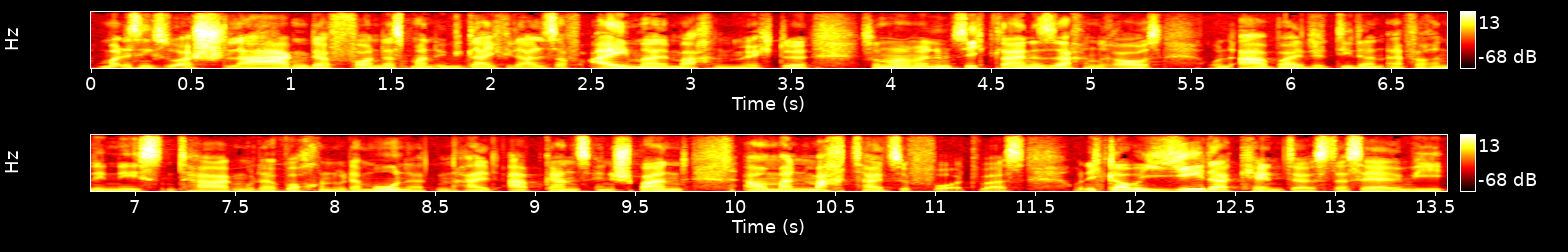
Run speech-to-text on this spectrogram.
Und man ist nicht so erschlagen davon, dass man irgendwie gleich wieder alles auf einmal machen möchte, sondern man nimmt sich kleine Sachen raus und arbeitet die dann einfach in den nächsten Tagen oder Wochen oder Monaten halt ab, ganz entspannt. Aber man macht halt sofort was. Und ich glaube, jeder kennt das, dass er irgendwie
